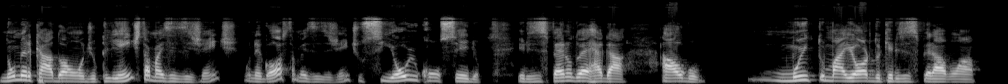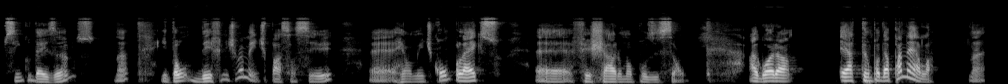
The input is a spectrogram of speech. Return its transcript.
num mercado onde o cliente está mais exigente, o negócio está mais exigente, o CEO e o conselho, eles esperam do RH algo muito maior do que eles esperavam há 5, 10 anos. Né? Então, definitivamente, passa a ser é, realmente complexo é, fechar uma posição. Agora, é a tampa da panela. Né?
